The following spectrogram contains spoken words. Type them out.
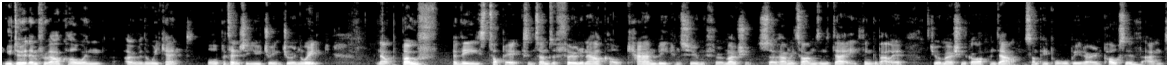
you do it then through alcohol and over the weekend, or potentially you drink during the week. Now both of these topics in terms of food and alcohol can be consumed through emotions. So how many times in the day, think about it, do your emotions go up and down? Some people will be very impulsive and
